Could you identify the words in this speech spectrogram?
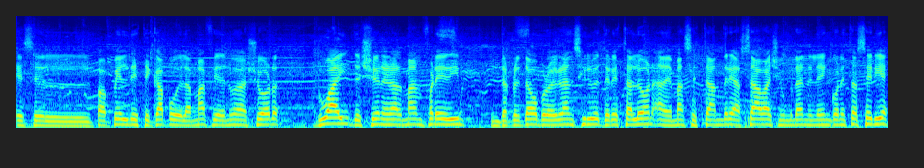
es el papel de este capo de la mafia de Nueva York Dwight de General Manfredi, interpretado por el gran Sylvester Stallone. Además está Andrea Savage, un gran elenco en esta serie.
